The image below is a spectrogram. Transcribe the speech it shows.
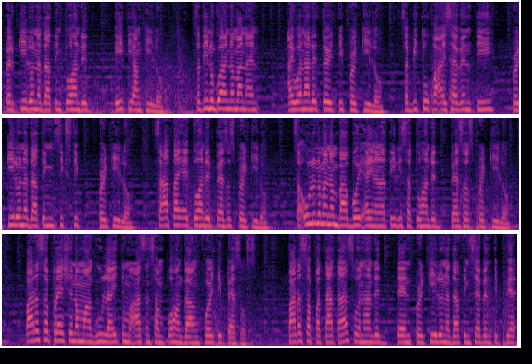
per kilo na dating 280 ang kilo. Sa dinuguan naman ay ay 130 per kilo. Sa bituka ay 70 per kilo na dating 60 per kilo. Sa atay ay 200 pesos per kilo. Sa ulo naman ng baboy ay nanatili sa 200 pesos per kilo. Para sa presyo ng mga gulay, tumaas ng 10 hanggang 40 pesos. Para sa patatas, 110 per kilo na dating 70 pe-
